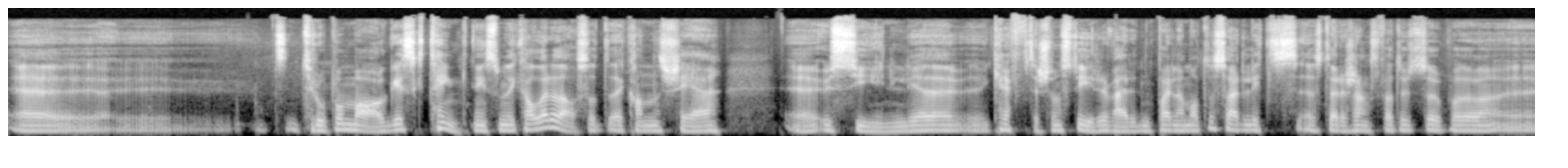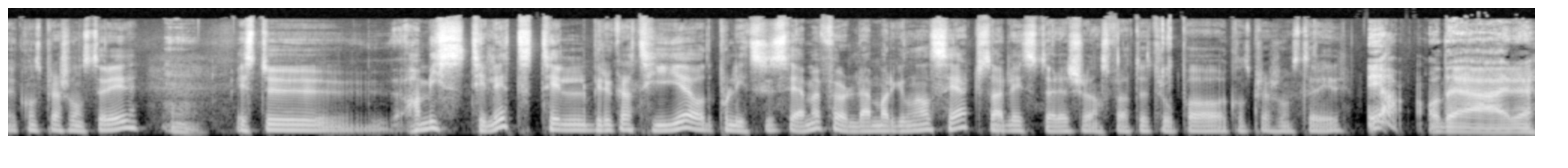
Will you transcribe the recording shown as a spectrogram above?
eh, tror på magisk tenkning, som de kaller det, da, så det kan skje eh, usynlige krefter som styrer verden på en eller annen måte, så er det litt større sjanse for at du står på konspirasjonsteorier. konspirasjonsteorier. Hvis du har mistillit til byråkratiet og det politiske systemet, føler deg marginalisert, så er det litt større sjanse for at du tror på konspirasjonsteorier. Ja, og det er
